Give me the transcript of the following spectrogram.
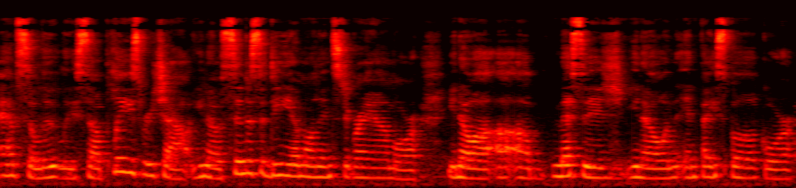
Absolutely. So please reach out. You know, send us a DM on Instagram or you know a, a message. You know, in, in Facebook or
